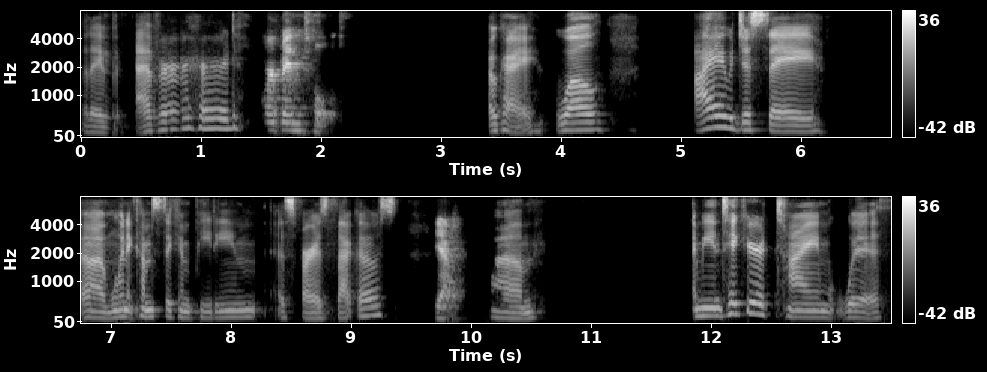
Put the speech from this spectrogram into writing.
that I've ever heard or been told. Okay, well, I would just say um, when it comes to competing, as far as that goes, yeah. Um, I mean, take your time with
